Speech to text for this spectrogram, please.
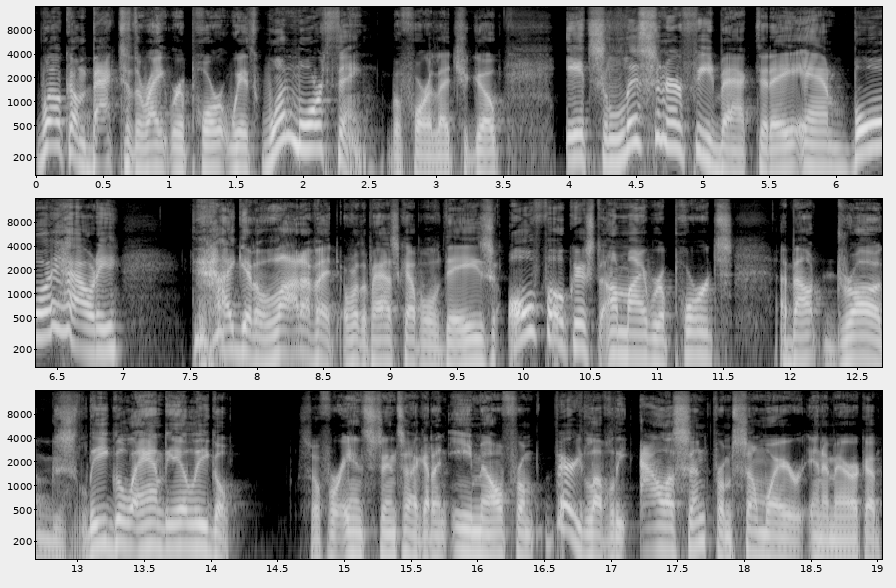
Welcome back to the Wright Report with one more thing before I let you go. It's listener feedback today, and boy, howdy, did I get a lot of it over the past couple of days, all focused on my reports about drugs, legal and illegal. So, for instance, I got an email from very lovely Allison from somewhere in America.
